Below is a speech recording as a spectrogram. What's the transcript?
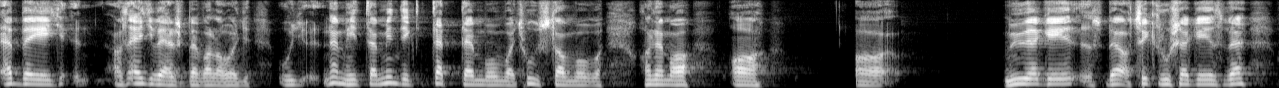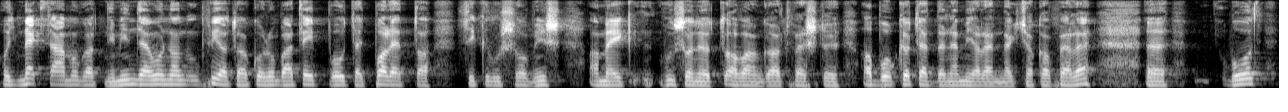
ebbe így az egy versbe valahogy úgy nem hittem, mindig tettem volna, vagy húztam volna, hanem a, a, a műegészbe, a ciklus egészbe, hogy megtámogatni mindenhonnan. Fiatal koromban hát épp volt egy paletta ciklusom is, amelyik 25 avantgard festő, abból kötetben nem jelent meg csak a fele volt.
